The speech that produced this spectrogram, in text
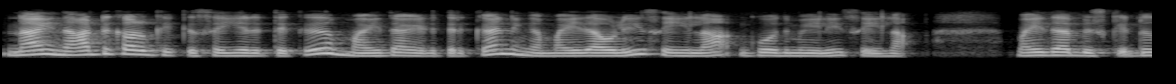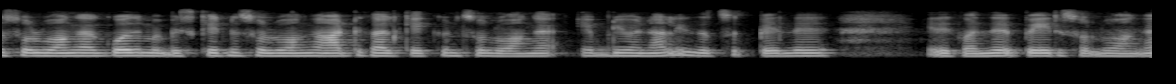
நான் இந்த ஆட்டுக்கால் கேக்கு செய்கிறதுக்கு மைதா எடுத்திருக்கேன். நீங்கள் மைதாவிலையும் செய்யலாம், கோதுமையிலையும் செய்யலாம். மைதா பிஸ்கெட்னு சொல்லுவாங்க, கோதுமை பிஸ்கெட்னு சொல்லுவாங்க, ஆட்டுக்கால் கேக்குன்னு சொல்லுவாங்க. எப்படி வேணாலும் இது இது இதுக்கு வந்து பேர் சொல்லுவாங்க.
